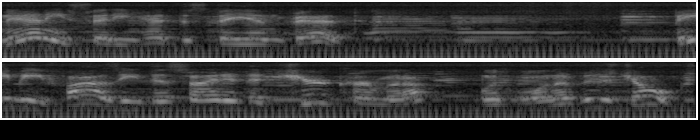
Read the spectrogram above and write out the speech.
Nanny said he had to stay in bed. Baby Fozzie decided to cheer Kermit up with one of his jokes.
